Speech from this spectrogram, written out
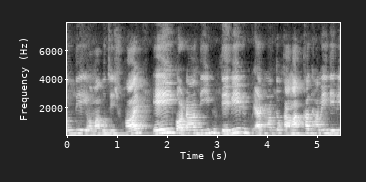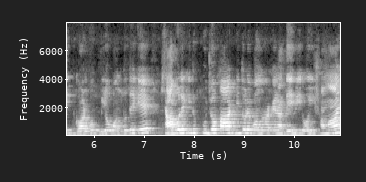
অবধি এই অমাবুচি হয়। এই কটা দিন দেবীর একমাত্র কামাখ্যা ধামেই দেবীর গর্ভগৃহ বন্ধ থেকে তা বলে কিন্তু পুজো পাঠ ভিতরে বন্ধ থাকে না। দেবীর ওই সময়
